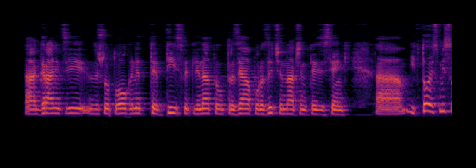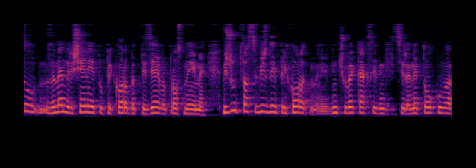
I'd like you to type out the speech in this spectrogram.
а, граници, защото огънят трепти и светлината отразява по различен начин тези сенки. А, и в този смисъл, за мен решението при кораба Тезе е въпрос на име. Между това се вижда и при хората. Един човек как се идентифицира, не толкова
